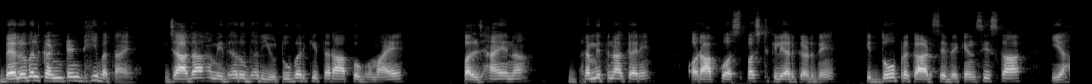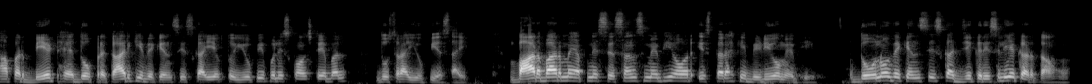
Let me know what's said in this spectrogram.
वैल्यूबल कंटेंट ही बताएँ। ज़्यादा हम इधर उधर यूट्यूबर की तरह आपको घुमाएँ, पलझाएँ ना, भ्रमित ना करें और आपको स्पष्ट क्लियर कर दें कि दो प्रकार से वैकेंसीज का यहाँ पर बेट है दो प्रकार की वैकेंसीज का, एक तो यूपी पुलिस कांस्टेबल, दूसरा यूपीएसआई। बार बार मैं अपने सेशंस में भी और इस तरह के वीडियो में भी दोनों वैकेंसीज का ज़िक्र इसलिए करता हूँ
